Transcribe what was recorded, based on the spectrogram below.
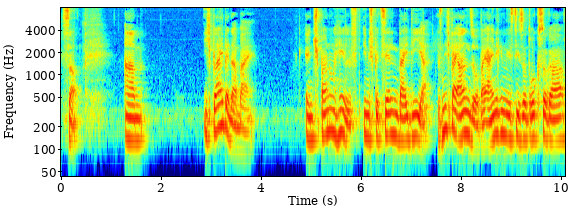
So. Ähm, ich bleibe dabei. Entspannung hilft, im Speziellen bei dir. Das ist nicht bei allen so. Bei einigen ist dieser Druck sogar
